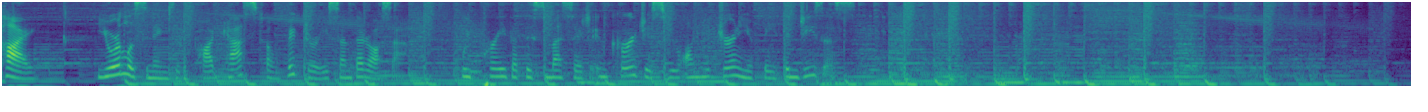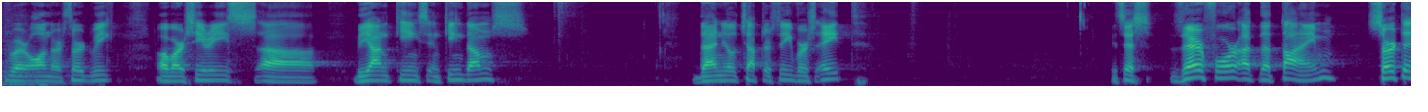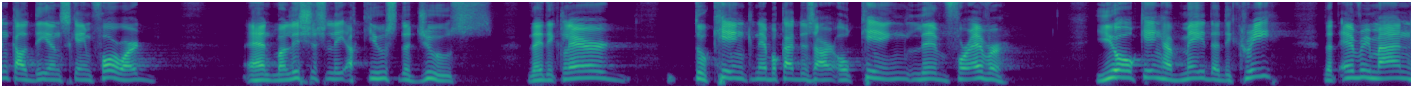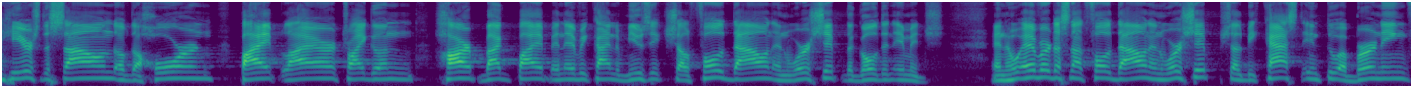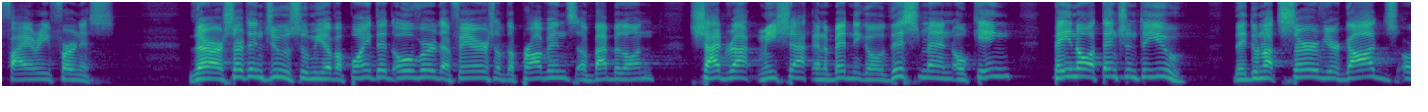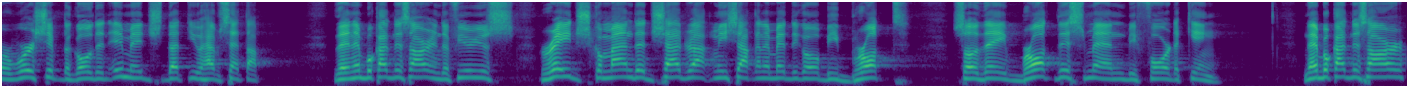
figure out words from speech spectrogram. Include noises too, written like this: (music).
Hi, you're listening to the podcast of Victory Santa Rosa. We pray that this message encourages you on your journey of faith in Jesus. We're on our third week of our series, uh, Beyond Kings and Kingdoms. Daniel chapter 3, verse 8. It says, Therefore, at that time, certain Chaldeans came forward and maliciously accused the Jews. They declared to King Nebuchadnezzar, O king, live forever. You, O king, have made a decree that every man hears the sound of the horn, pipe, lyre, trigon, harp, bagpipe, and every kind of music shall fall down and worship the golden image. And whoever does not fall down and worship shall be cast into a burning fiery furnace. There are certain Jews whom you have appointed over the affairs of the province of Babylon Shadrach, Meshach, and Abednego. This men, O king, pay no attention to you. They do not serve your gods or worship the golden image that you have set up. Then Nebuchadnezzar, in the furious rage, commanded Shadrach, Meshach, and Abednego be brought. So they brought these men before the king. Nebuchadnezzar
